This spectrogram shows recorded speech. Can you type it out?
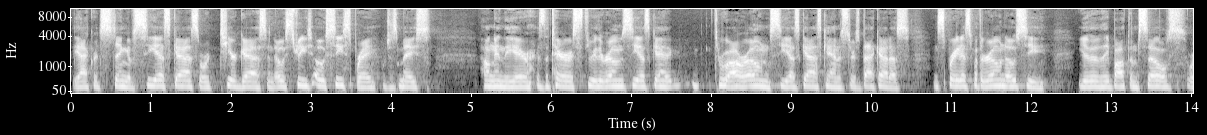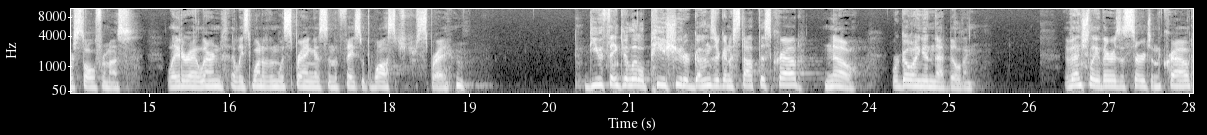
The acrid sting of CS gas or tear gas and OC, spray, which is mace, hung in the air as the terrorists threw their own CS ga- threw our own CS gas canisters back at us and sprayed us with their own OC. Either they bought themselves or stole from us. Later, I learned at least one of them was spraying us in the face with wasp spray. Hmm. Do you think your little pea shooter guns are going to stop this crowd? No. We're going in that building. Eventually, there is a surge in the crowd.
